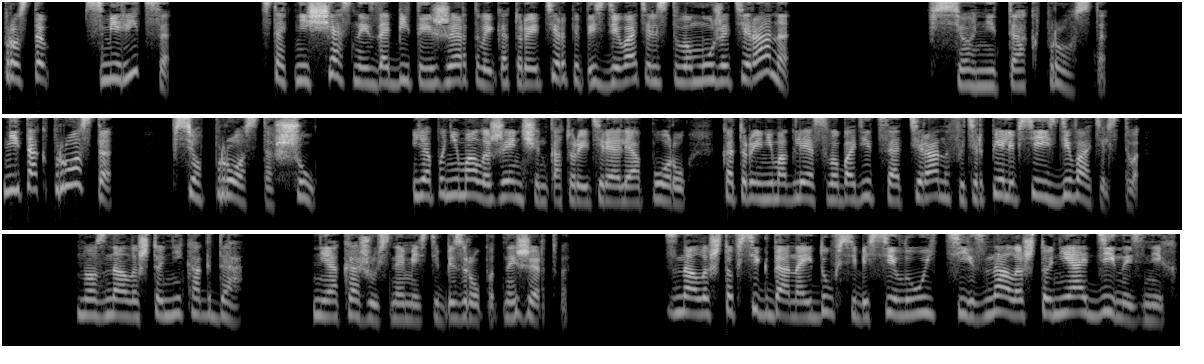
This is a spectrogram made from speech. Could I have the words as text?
Просто смириться? Стать несчастной, забитой жертвой, которая терпит издевательство мужа-тирана? Все не так просто. Не так просто! Все просто, Шу! Я понимала женщин, которые теряли опору, которые не могли освободиться от тиранов и терпели все издевательства. Но знала, что никогда, не окажусь на месте безропотной жертвы. Знала, что всегда найду в себе силы уйти, знала, что ни один из них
